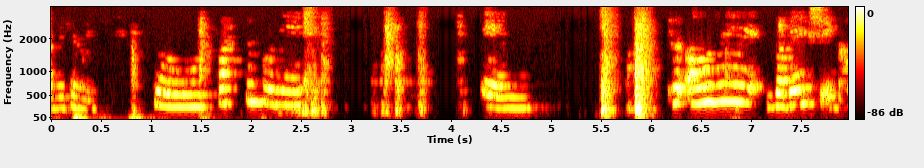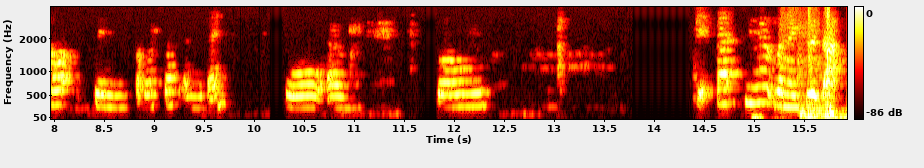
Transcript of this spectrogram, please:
everything in. So first I'm going to um put all the rubbish and cups and other stuff in the bin. So I um, will get back to you when I do that.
